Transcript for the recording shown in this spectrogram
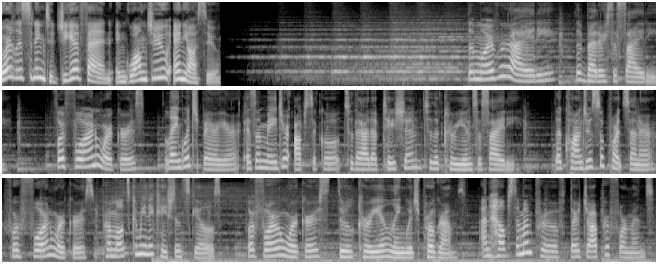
You're listening to GFN in Gwangju and Yeosu. The more variety, the better society. For foreign workers, language barrier is a major obstacle to their adaptation to the Korean society. The Gwangju Support Center for Foreign Workers promotes communication skills for foreign workers through Korean language programs and helps them improve their job performance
